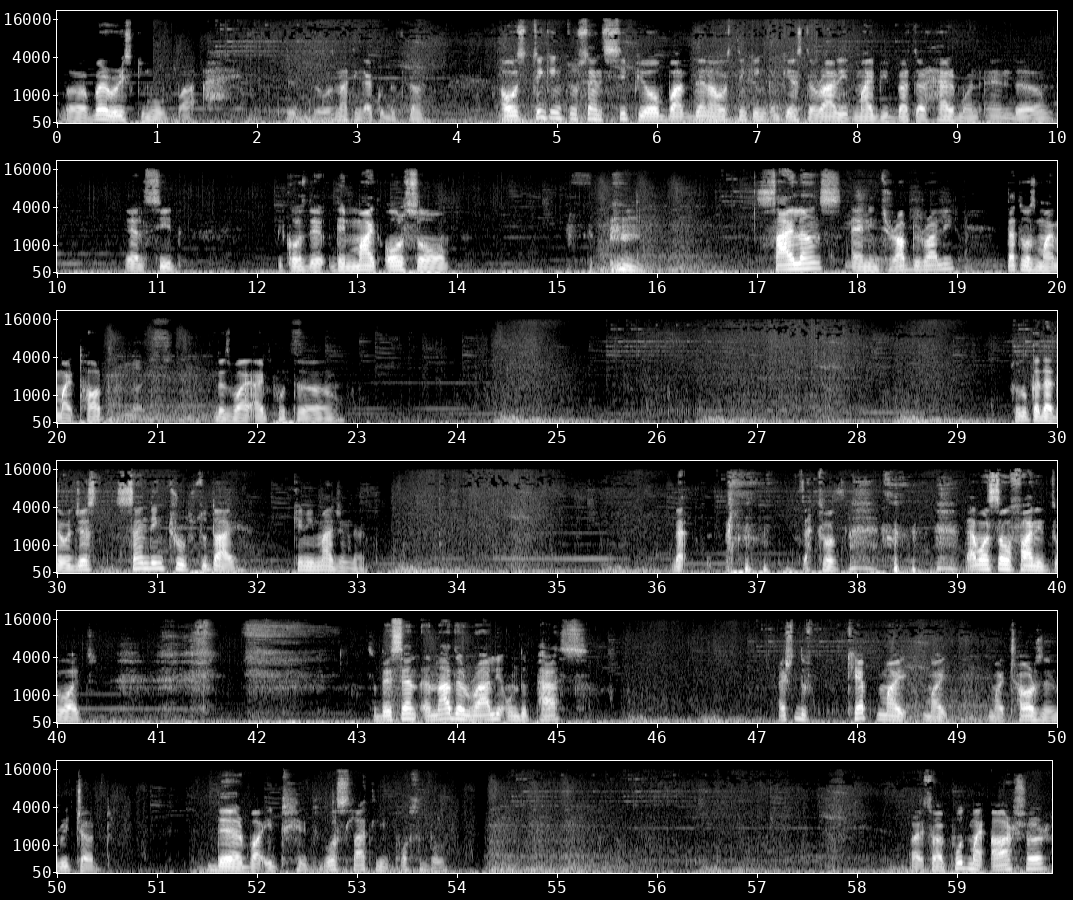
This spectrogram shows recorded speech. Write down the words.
a very risky move, but there was nothing I could have done. I was thinking to send Scipio, but then I was thinking against the rally it might be better Hermann and uh, El Cid because they they might also silence and interrupt the rally. That was my my thought. That's why I put. Uh, So look at that, they were just sending troops to die. Can you imagine that? That that was that was so funny to watch. So they sent another rally on the pass. I should have kept my my my Charles and Richard there, but it it was slightly impossible. Alright, so I put my archer,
